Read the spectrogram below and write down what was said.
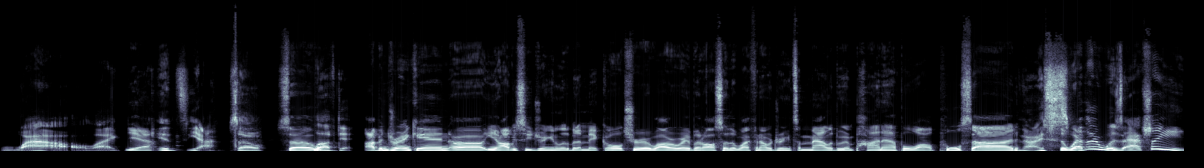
wow like Yeah. it's yeah so So loved it I've been drinking, uh, you know, obviously drinking a little bit of Mich Ultra while we're away, but also the wife and I were drinking some Malibu and pineapple while poolside. nice The weather was actually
